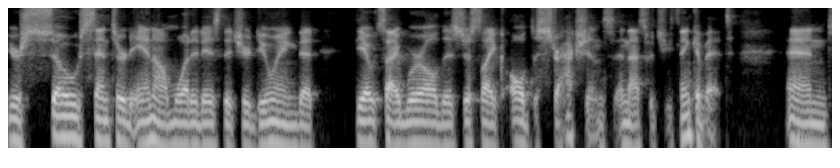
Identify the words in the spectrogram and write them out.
you're so centered in on what it is that you're doing that the outside world is just like all distractions, and that's what you think of it. And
